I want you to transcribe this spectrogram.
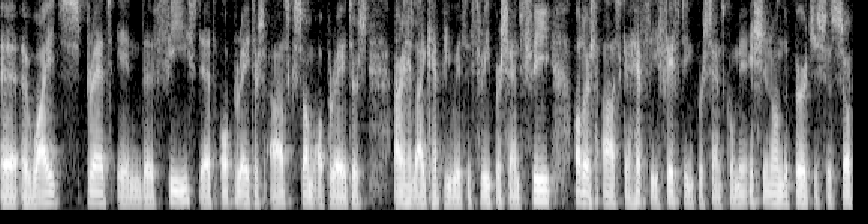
uh, a widespread in the fees that operators ask. Some operators are like happy with the three percent fee. Others ask a hefty fifteen percent commission on the purchases. So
